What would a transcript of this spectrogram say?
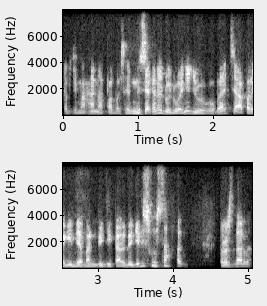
terjemahan apa bahasa Indonesia, karena dua-duanya juga gue baca, apalagi zaman digital ini, jadi susah kan. Terus ntar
